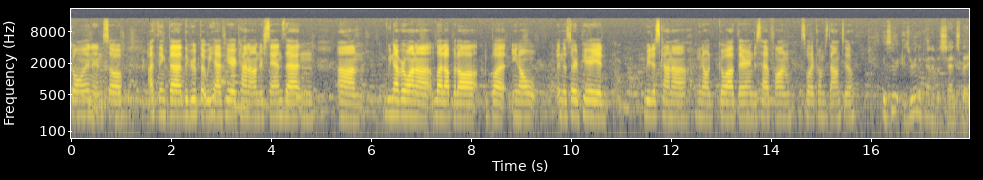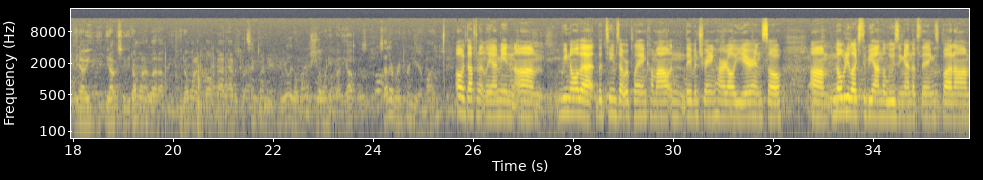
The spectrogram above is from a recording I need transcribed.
going, and so I think that the group that we have here kind of understands that, and um, we never want to let up at all. But you know, in the third period, we just kind of you know go out there and just have fun. That's what it comes down to. Is there is there any kind of a sense that you know you, you know obviously you don't want to let up, you, you don't want to develop bad habits, but at the same time you, you really don't want to show anybody up. Is, is that ever entering your mind? Oh, definitely. I mean, um, we know that the teams that we're playing come out and they've been training hard all year, and so um, nobody likes to be on the losing end of things. But um,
